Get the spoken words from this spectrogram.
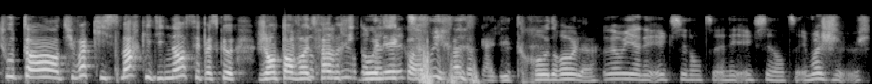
tout en, tu vois, qui se marque, il dit non, c'est parce que j'entends votre femme rigoler, quoi. oui. vois, donc, elle est trop drôle. Oui, oui, elle est excellente, elle est excellente. Et moi, je, je-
